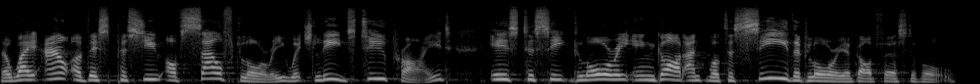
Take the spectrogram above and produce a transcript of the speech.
The way out of this pursuit of self glory, which leads to pride, is to seek glory in God and, well, to see the glory of God first of all.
